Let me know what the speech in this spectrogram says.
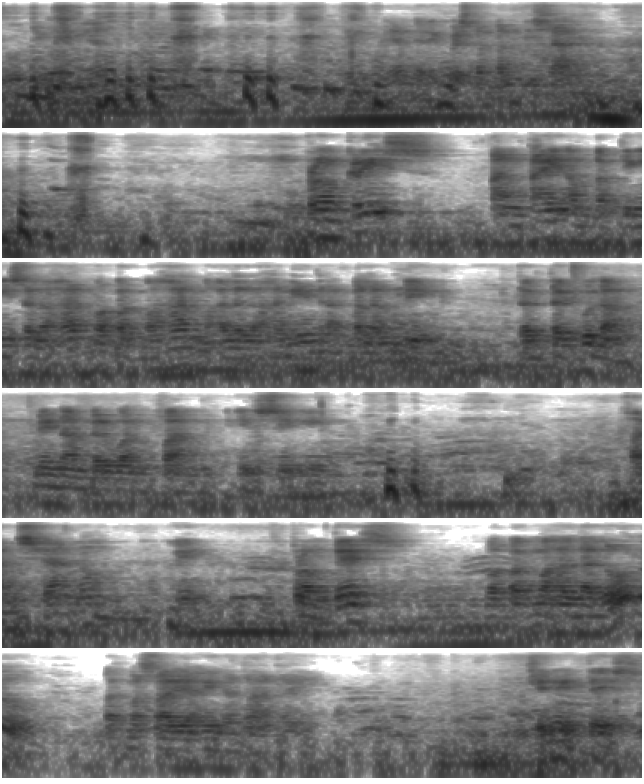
O, di ba yan? Ayan, may request na pandesal. From Chris, pantay ang pagtingin sa lahat, mapagmahal, maalalahanin at malambing. Dagdag ko lang, may number one fan in singing. fan siya, no? Okay. From Tess, mapagmahal na lolo at masayahin na tatay. Sino yung Tess?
